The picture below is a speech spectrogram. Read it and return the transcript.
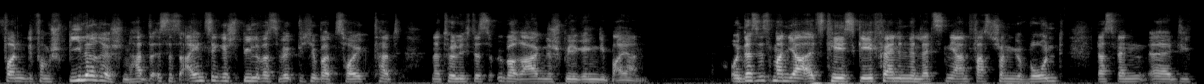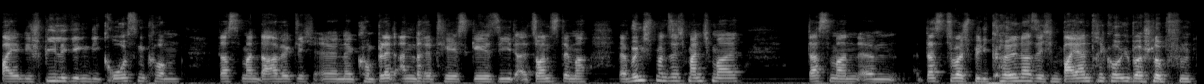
von, vom Spielerischen hat, ist das einzige Spiel, was wirklich überzeugt hat, natürlich das überragende Spiel gegen die Bayern. Und das ist man ja als TSG-Fan in den letzten Jahren fast schon gewohnt, dass wenn äh, die, die Spiele gegen die Großen kommen, dass man da wirklich äh, eine komplett andere TSG sieht als sonst immer. Da wünscht man sich manchmal, dass man, ähm, dass zum Beispiel die Kölner sich ein Bayern-Trikot überschlupfen,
